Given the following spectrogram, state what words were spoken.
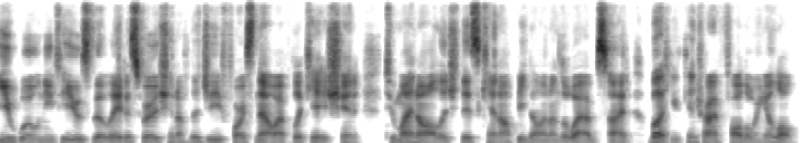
you will need to use the latest version of the GeForce Now application. To my knowledge, this cannot be done on the website but you can try following along.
